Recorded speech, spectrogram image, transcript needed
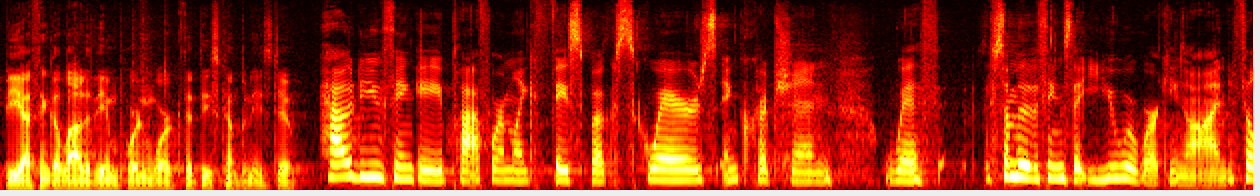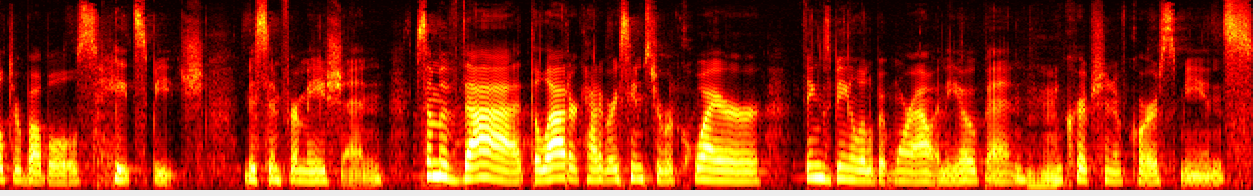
be, I think, a lot of the important work that these companies do. How do you think a platform like Facebook squares encryption with some of the things that you were working on filter bubbles, hate speech, misinformation? Some of that, the latter category, seems to require things being a little bit more out in the open. Encryption, of course, means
